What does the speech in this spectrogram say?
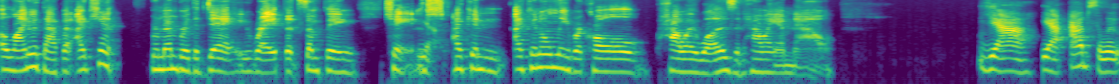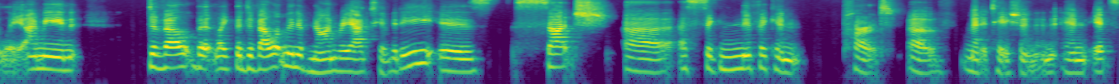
align with that, but I can't remember the day right that something changed yeah. i can i can only recall how i was and how i am now yeah, yeah, absolutely. I mean, develop but like the development of non-reactivity is such uh, a significant part of meditation and and it's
